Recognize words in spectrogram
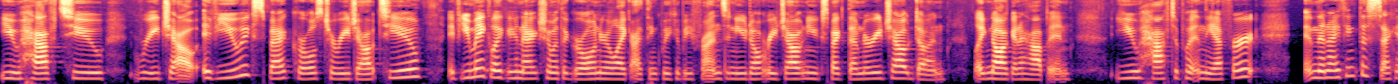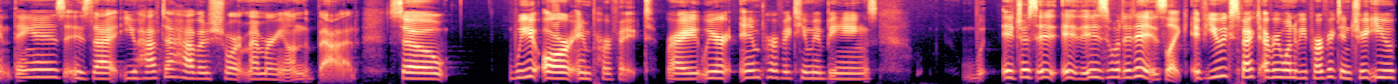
You have to reach out. If you expect girls to reach out to you, if you make like a connection with a girl and you're like, I think we could be friends, and you don't reach out and you expect them to reach out, done. Like, not gonna happen. You have to put in the effort. And then I think the second thing is is that you have to have a short memory on the bad. So we are imperfect, right? We are imperfect human beings. It just it, it is what it is. Like if you expect everyone to be perfect and treat you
